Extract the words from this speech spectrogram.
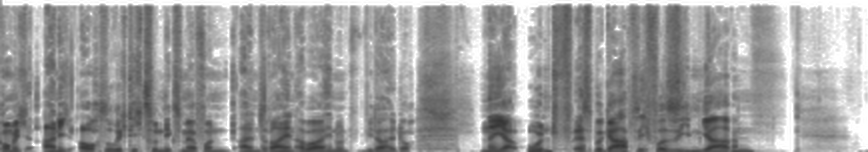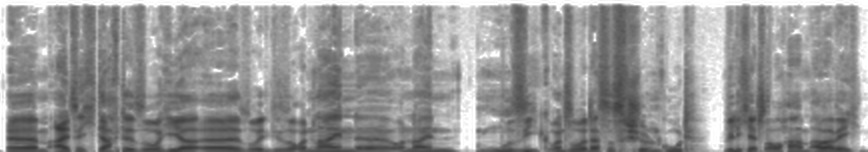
komme ich eigentlich auch so richtig zu nichts mehr von allen dreien, aber hin und wieder halt doch. Naja, und es begab sich vor sieben Jahren, ähm, als ich dachte, so hier, äh, so diese Online, äh, Online-Musik und so, das ist schön und gut will ich jetzt auch haben, aber welchen?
